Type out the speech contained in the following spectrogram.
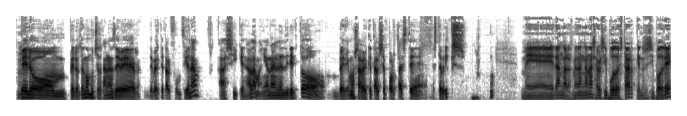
Hmm. Pero, pero tengo muchas ganas de ver, de ver qué tal funciona. Así que nada, mañana en el directo veremos a ver qué tal se porta este, este Brix. Me dan ganas, me dan ganas a ver si puedo estar, que no sé si podré,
